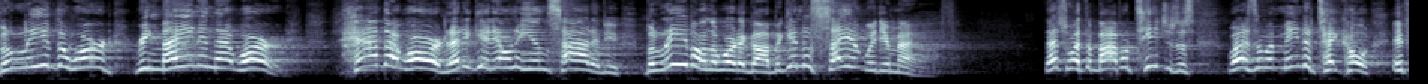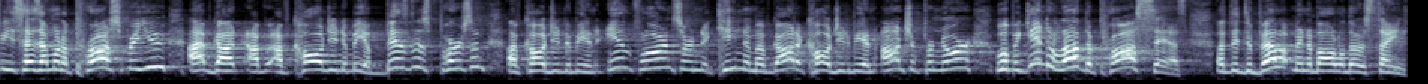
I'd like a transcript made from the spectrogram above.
Believe the word. Remain in that word. Have that word. Let it get on the inside of you. Believe on the word of God. Begin to say it with your mouth. That's what the Bible teaches us. What does it mean to take hold? If he says, I'm going to prosper you, I've, got, I've, I've, called you to be a business person, I've called you to be an influencer in the kingdom of God, I've called you to be an entrepreneur, well, begin to love the process of the development of all of those things.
